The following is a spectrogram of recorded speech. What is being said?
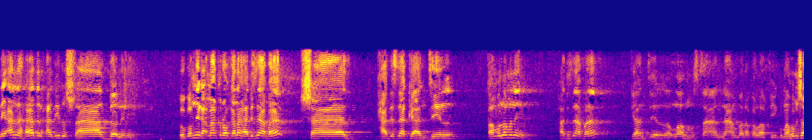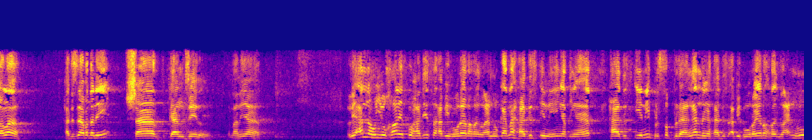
Li'anna hadzal hadits syadzun ini. Hukumnya enggak makruh karena hadisnya apa? Syadz. Hadisnya ganjil. Paham belum ini? Hadisnya apa? Ganjil. Allah musta'an. Na'am barakallahu fiikum. Mahum insyaallah. Hadisnya apa tadi? Syadz, ganjil. Kita lihat. Li'annahu yukhalifu hadis Abi Hurairah radhiyallahu anhu karena hadis ini ingat-ingat hadis ini berseberangan dengan hadis Abi Hurairah radhiyallahu anhu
